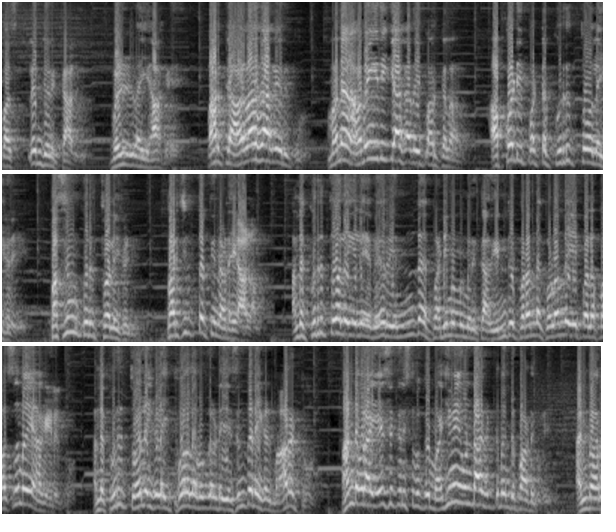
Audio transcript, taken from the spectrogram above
பஸ்லென்று இருக்காது வெள்ளையாக. பார்க்க அழகாக இருக்கும். மன அமைதிக்காக அதை பார்க்கலாம். அப்படிப்பட்ட குருத்தோலைகள். பசும் குருத்தோலைகள் பரிசுத்தத்தின் அடையாளம். அந்த குருத்தோலையிலே வேறு எந்த படிமமும் இருக்காது. இன்று பிறந்த குழந்தையை போல பசுமையாக இருக்கும். அந்த குருத்தோலைகளைப் போல உங்களுடைய சிந்தனைகள் மாறட்டும். ஆண்டவராய் இயேசு கிறிஸ்துவுக்கு மகிமை உண்டாகட்டும் என்று பாடுங்கள். அன்பான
